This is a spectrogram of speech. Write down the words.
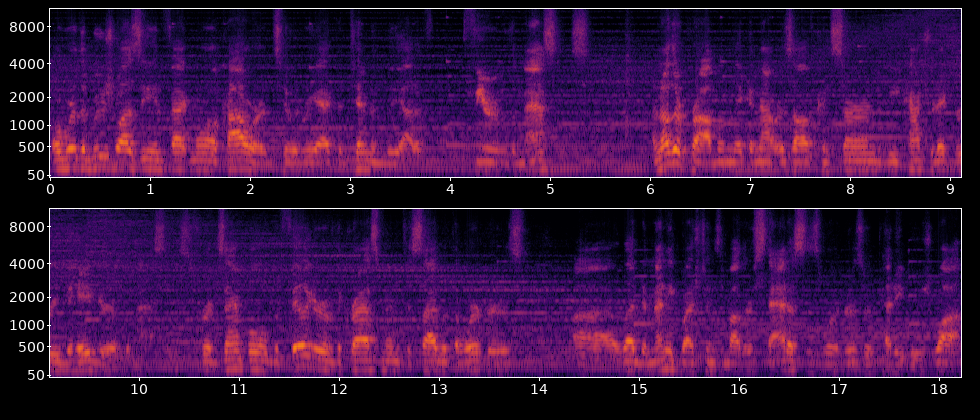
Or were the bourgeoisie in fact moral cowards who had reacted timidly out of fear of the masses? Another problem they could not resolve concerned the contradictory behavior of the masses. For example, the failure of the craftsmen to side with the workers uh, led to many questions about their status as workers or petty bourgeois.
